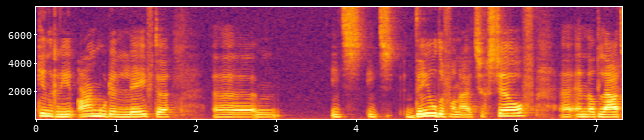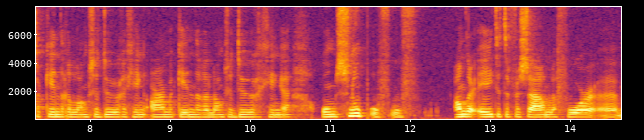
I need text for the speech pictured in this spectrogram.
kinderen die in armoede leefden, ehm, iets, iets deelde vanuit zichzelf. en dat later kinderen langs de deuren gingen, arme kinderen langs de deuren gingen om snoep of, of ander eten te verzamelen voor ehm,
